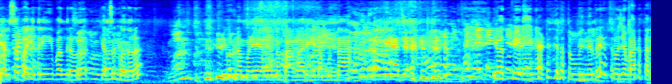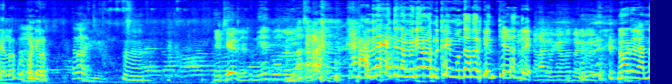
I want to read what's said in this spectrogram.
ಕೆಲ್ಸಕ್ಕೆ ಹೋಗಿದ್ರಿ, ಈಗ ಬಂದ್ರಿ ಅವರು. ಕೆಲ್ಸಕ್ಕೆ ಹೋದವರು. ಇವ್ರು ನಮ್ಮ ಮಳೆಯವರು ನಮ್ಮ ಬಾಬಾರಿ ನಮ್ಮ ಮುನ್ನ ನಮ್ಮ ಮಿಯಾಜ ಇವತ್ತು ಪೇಡೆ ಘಾಟದೆಲ್ಲ ಎಲ್ಲ ತೊಗೊಂಬಂದಿಲ್ರಿ? ರೋಜೆ ಬಿಡಾಕತ್ತಾರ ಎಲ್ಲರೂ ಕುಡ್ಕೊಂಡಿವ್ರು ಹಾಂ. ಅದನ್ನ ಹೇಳ್ರಿ ನಮ್ಮ ಮನೆಯವ್ರು ಒಂದು ಕೈ ಮುಂದಾದ್ರಿ ಅಂತ ಹೇಳಂದ್ರಿ. ನೋಡ್ರಿ ಅನ್ನ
